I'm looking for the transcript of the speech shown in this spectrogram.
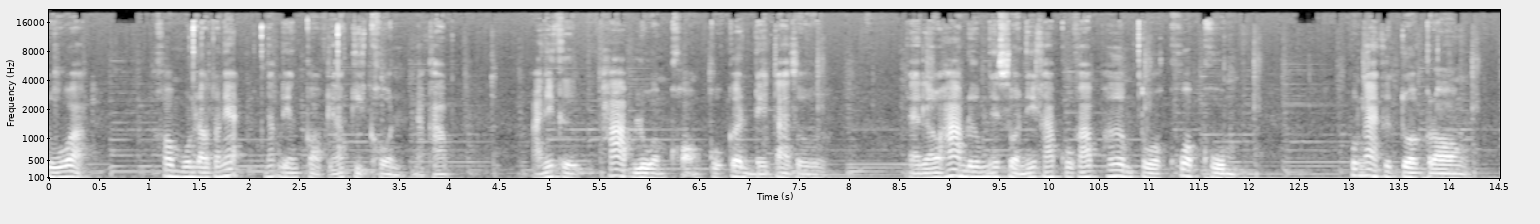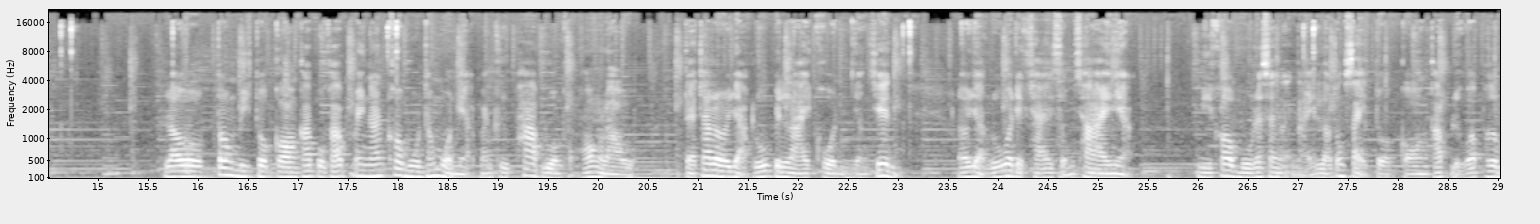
รู้ว่าข้อมูลเราตอนนี้นักเรียนกรอกแล้วกี่คนนะครับ อันนี้คือภาพรวมของ Google Data Zoo แต่เราห้ามลืมในส่วนนี้ครับครูครับ เพิ่มตัวควบคุมพูดง่ายคือตัวกรอง เราต้องมีตัวกรองครับครูครับ ไม่งั้นข้อมูลทั้งหมดเนี่ยมันคือภาพรวมของห้องเรา แต่ถ้าเราอยากรู้เป็นรายคนอย่างเช่น เราอยากรู้ว่าเด็กชายสมชายเนี่ยมีข้อมูลลักษณะไหน เราต้องใส่ตัวกรองครับ หรือว่าเพิ่ม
